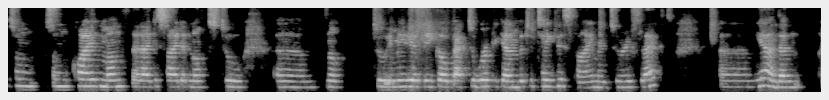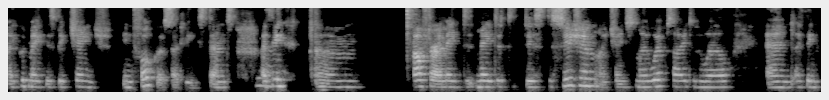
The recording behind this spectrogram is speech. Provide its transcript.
some some quiet month that I decided not to um, not to immediately go back to work again, but to take this time and to reflect. Um, yeah, and then I could make this big change in focus at least. And yeah. I think um, after I made made this decision, I changed my website as well, and I think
